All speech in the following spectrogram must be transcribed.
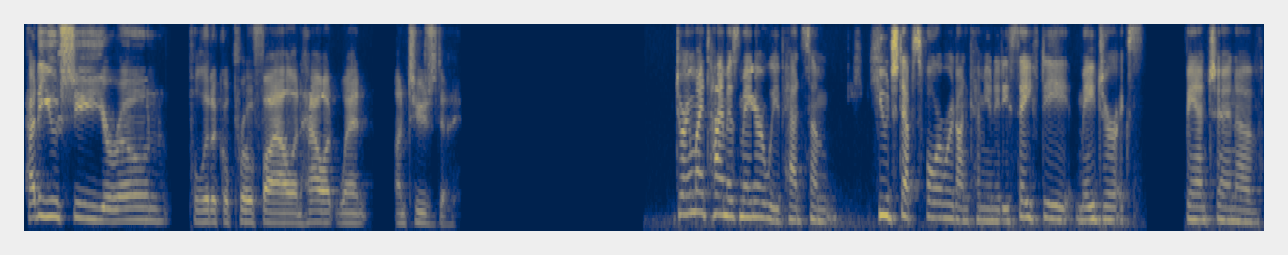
How do you see your own political profile and how it went on Tuesday? During my time as mayor, we've had some huge steps forward on community safety, major expansion of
